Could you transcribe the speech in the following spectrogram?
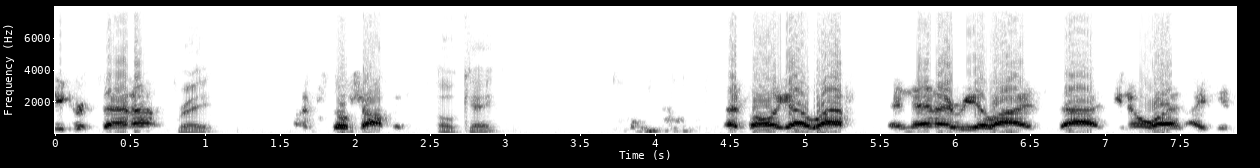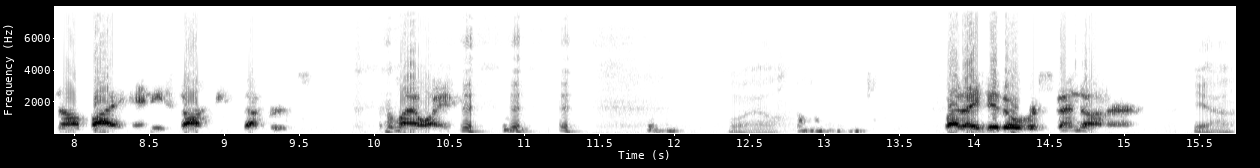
Secret Santa. Right. I'm still shopping. Okay. That's all I got left. And then I realized that you know what? I did not buy any stocking stuffers for my wife, Well, but I did overspend on her. yeah.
